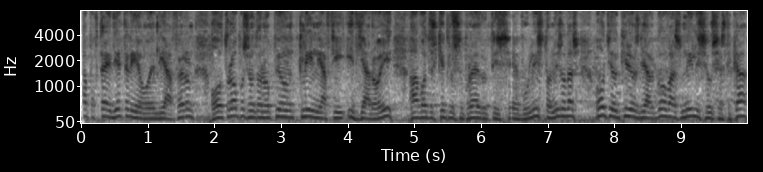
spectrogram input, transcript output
Αποκτά ιδιαίτερο ενδιαφέρον ο τρόπος με τον οποίο κλείνει αυτή η διαρροή από τους κύκλους του Προέδρου της Βουλής, τονίζοντας ότι ο κύριος Διαργόβα μίλησε ουσιαστικά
